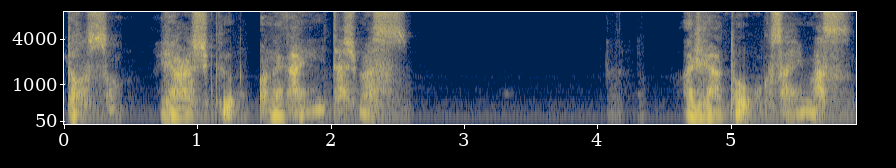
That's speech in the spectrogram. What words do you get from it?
どうぞよろしくお願いいたします。ありがとうございます。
